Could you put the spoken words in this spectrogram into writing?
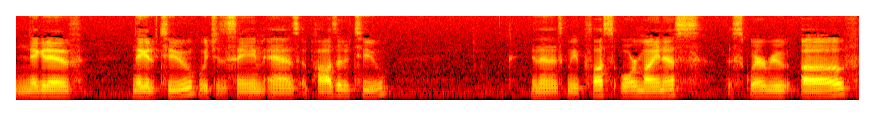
negative negative 2, which is the same as a positive 2. And then it's going to be plus or minus the square root of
